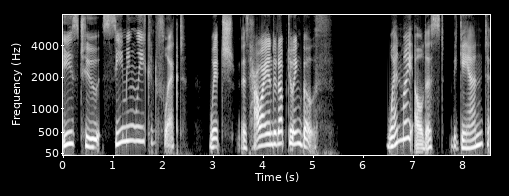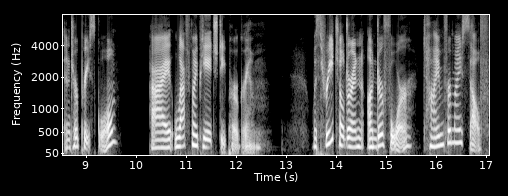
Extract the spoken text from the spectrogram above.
These two seemingly conflict, which is how I ended up doing both. When my eldest began to enter preschool, I left my PhD program. With three children under four, time for myself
